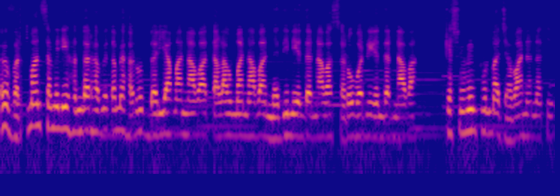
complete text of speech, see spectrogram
હવે વર્તમાન સમયની અંદર હવે તમે હરરોજ દરિયામાં નાવા તળાવમાં નાવા નદીની અંદર નાવા સરોવરની અંદર નાવા કે સ્વિમિંગ પુલમાં જવાના નથી,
